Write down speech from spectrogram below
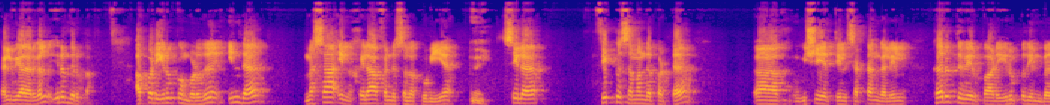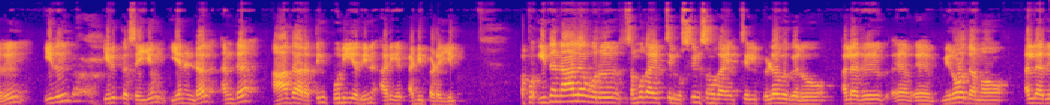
கல்வியாளர்கள் இருந்திருப்பார் அப்படி இருக்கும் பொழுது இந்த மசா இல் ஹிலாஃப் என்று சொல்லக்கூடிய சில ஃபிக்கு சம்பந்தப்பட்ட விஷயத்தில் சட்டங்களில் கருத்து வேறுபாடு இருப்பது என்பது இது இருக்க செய்யும். ஏனென்றால் அந்த ஆதாரத்தின் புரியதின் அறி அடிப்படையில். அப்போ இதனால ஒரு சமுதாயத்தில் முஸ்லிம் சமுதாயத்தில் பிளவுகளோ அல்லது அஹ், விரோதமோ அல்லது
